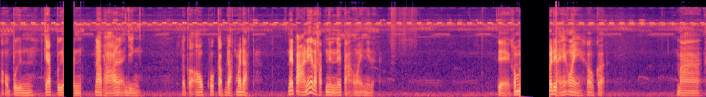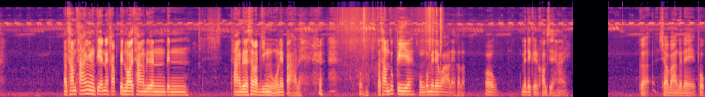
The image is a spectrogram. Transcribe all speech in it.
เอาปืนแก๊ปปืนหน้าผานะยิง แล้วก็เอาพวกกับดักมาดัก ในป่านี่แหละครับในในป่าอ้อยนี่แหละแต่เขาไม่ได้ให้อ้อยเขาก็ มามาทำทางอย่างเตียนนะครับ เป็นรอยทางเดินเป็นทางเดินสำหรับยิงหนูในป่าเลย ผมก็ทำทุกปี ผมก็ไม่ได้ว่าอะไรเขาหรอกเพราะไม่ได้เกิดความเสียหาย ก็ชาวบ้านก็ได้พวก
